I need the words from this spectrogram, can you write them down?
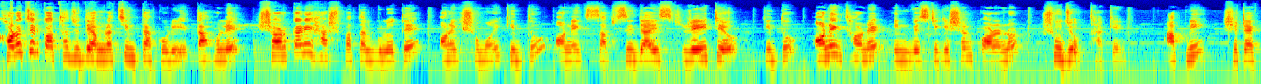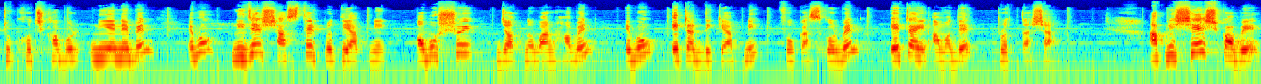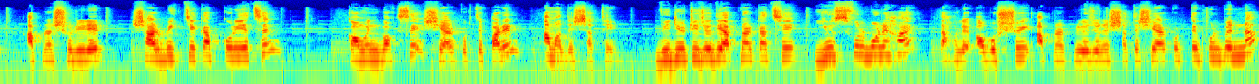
খরচের কথা যদি আমরা চিন্তা করি, তাহলে সরকারি হাসপাতালগুলোতে অনেক সময় কিন্তু অনেক সাবসিডাইজড রেটেও কিন্তু অনেক ধরনের ইনভেস্টিগেশন করানোর সুযোগ থাকে। আপনি সেটা একটু খোঁজ খবর নিয়ে নেবেন এবং নিজের স্বাস্থ্যের প্রতি আপনি অবশ্যই যত্নবান হবেন এবং এটার দিকে আপনি ফোকাস করবেন। এটাই আমাদের প্রত্যাশা। আপনি শেষ কবে আপনার শরীরের সার্বিক চেক আপ করিয়েছেন কমেন্ট বক্সে শেয়ার করতে পারেন আমাদের সাথে। ভিডিওটি যদি আপনার কাছে ইউজফুল মনে হয় তাহলে অবশ্যই আপনার প্রিয়জনের সাথে শেয়ার করতে ভুলবেন না।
